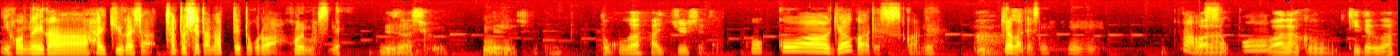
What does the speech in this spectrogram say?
日本の映画配給会社、ちゃんとしてたなっていうところは褒めますね。珍しく。うん珍しく。どこが配給してたの？ここはギャガですかね。あギャガですね。うんうん。まあ、わなそこ、ワーナー君、聞いてるか？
